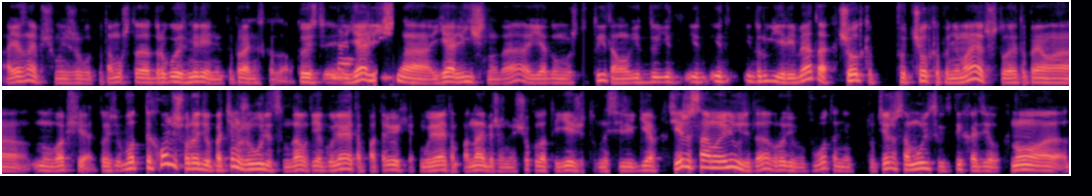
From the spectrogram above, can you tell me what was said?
А я знаю, почему не живут, потому что другое измерение, ты правильно сказал. То есть да. я лично, я лично, да, я думаю, что ты там и, и, и, и другие ребята четко, четко понимают, что это прямо, ну, вообще. То есть вот ты ходишь вроде по тем же улицам, да, вот я гуляю там по Трехе, гуляю там по набережной, еще куда-то езжу там на Селигер. Те же самые люди, да, вроде вот они, тут те же самые улицы, где ты ходил. Но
